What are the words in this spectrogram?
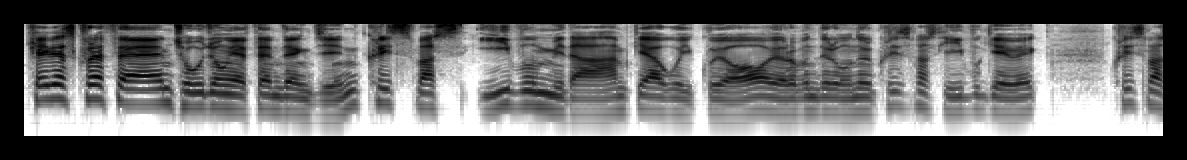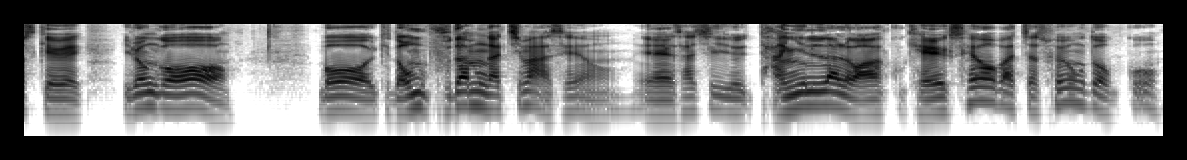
KBS 쿨 FM 조우종 FM 댕진 크리스마스 이브입니다. 함께하고 있고요. 여러분들 오늘 크리스마스 이브 계획, 크리스마스 계획 이런 거 뭐 이렇게 너무 부담 갖지 마세요. 예, 사실 당일날 와갖고 계획 세워봤자 소용도 없고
